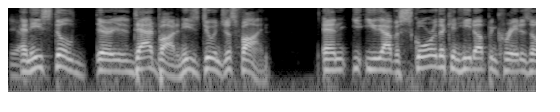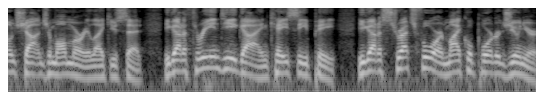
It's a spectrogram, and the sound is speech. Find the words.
yeah. and he's still uh, dad bod, and he's doing just fine. And you have a scorer that can heat up and create his own shot in Jamal Murray, like you said. You got a three and D guy in KCP. You got a stretch four in Michael Porter Jr.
